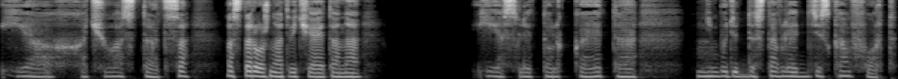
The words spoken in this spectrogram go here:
«Я хочу остаться», — осторожно отвечает она, — «если только это не будет доставлять дискомфорт.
